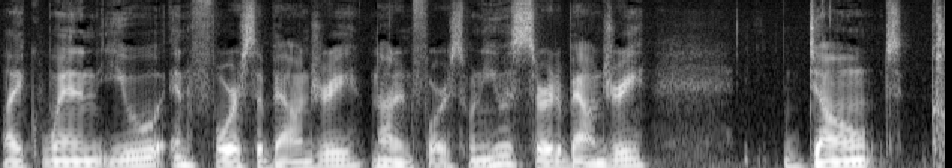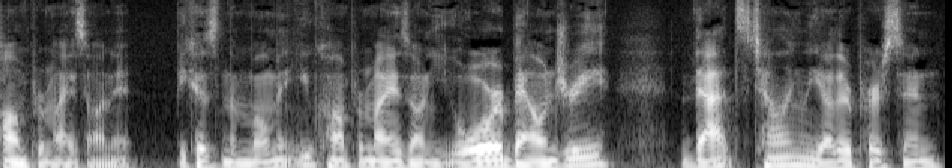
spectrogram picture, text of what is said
Like when you enforce a boundary, not enforce, when you assert a boundary, don't compromise on it. Because the moment you compromise on your boundary, that's telling the other person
